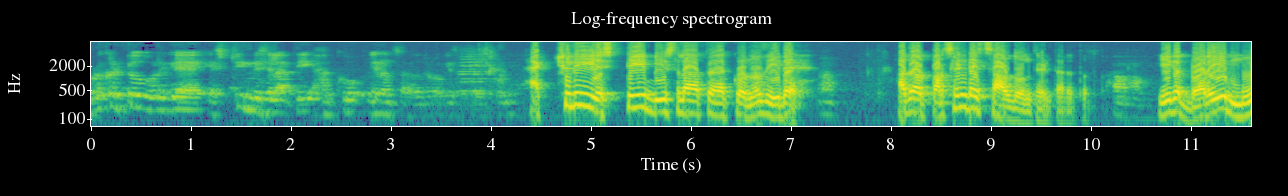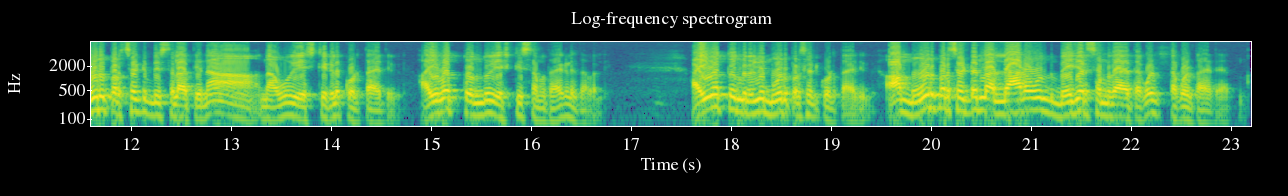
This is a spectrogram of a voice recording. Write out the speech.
ಬುಡಕಟ್ಟುಗಳಿಗೆ ಎಷ್ಟಿ ಮೀಸಲಾತಿ ಹಕ್ಕು? ಏನಂತ ಸರ್ ಅದ್ರ ಬಗ್ಗೆ. ಆಕ್ಚುಲಿ ಎಸ್ ಟಿ ಮೀಸಲಾತಿ ಹಕ್ಕು ಅನ್ನೋದು ಇದೆ. ಅದು ಪರ್ಸೆಂಟೇಜ್ ಸಾಲದು ಅಂತ ಹೇಳ್ತಾ ಇರೋದು. ಈಗ ಬರೀ ಮೂರು ಪರ್ಸೆಂಟ್ ಮೀಸಲಾತಿನ ನಾವು ಎಸ್ ಟಿಗಳಿಗೆ ಕೊಡ್ತಾ ಇದ್ದೀವಿ. ಐವತ್ತೊಂದು ಎಸ್ ಟಿ ಸಮುದಾಯಗಳಿದಾವಲ್ಲಿ ಐವತ್ತೊಂದರಲ್ಲಿ ಮೂರು ಪರ್ಸೆಂಟ್ ಕೊಡ್ತಾ ಇದ್ದೀವಿ. ಆ ಮೂರು ಪರ್ಸೆಂಟ್ ಅಲ್ಲಿ ಅಲ್ಲಿ ಯಾರೋ ಒಂದು ಮೇಜರ್ ಸಮುದಾಯ ತಗೊಳ್ ತಗೊಳ್ತಾ ಇದೆ ಅದನ್ನ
